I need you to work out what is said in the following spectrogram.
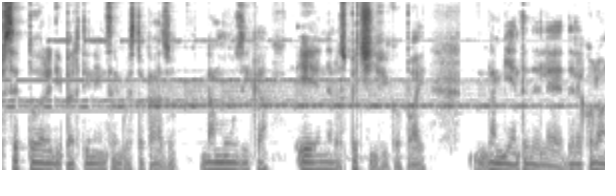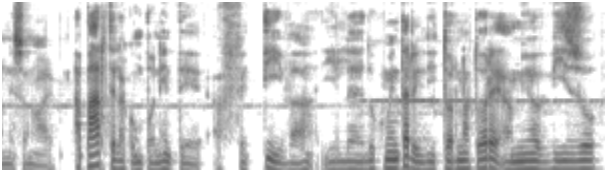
settore di pertinenza in questo caso, la musica e nello specifico poi l'ambiente delle, delle, colonne sonore. A parte la componente affettiva, il documentario di Tornatore a mio avviso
